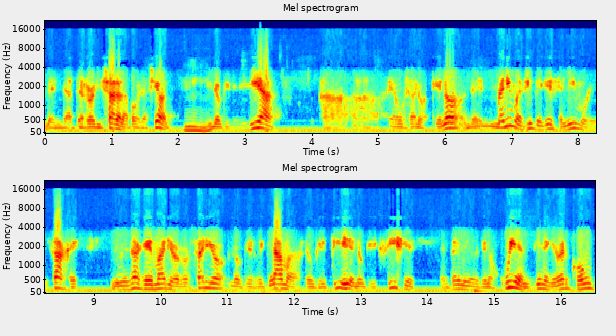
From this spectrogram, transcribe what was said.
de aterrorizar a la población. Y lo que le diría a, a, los que no, me animo a decirte que es el mismo mensaje. El mensaje de Mario Rosario lo que reclama, lo que pide, lo que exige en términos de que nos cuiden, tiene que ver con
